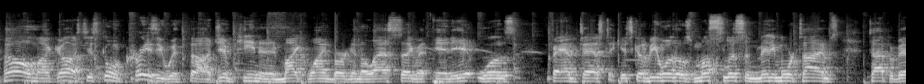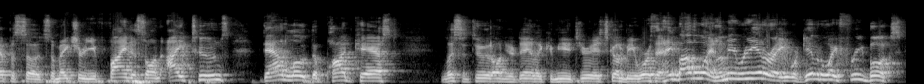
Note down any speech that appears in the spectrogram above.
oh my gosh, just going crazy with uh, Jim Keenan and Mike Weinberg in the last segment, and it was fantastic. It's going to be one of those must listen many more times type of episodes. So make sure you find us on iTunes, download the podcast, listen to it on your daily commute. It's going to be worth it. Hey, by the way, let me reiterate: we're giving away free books.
